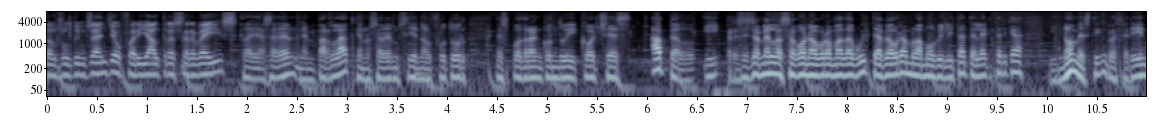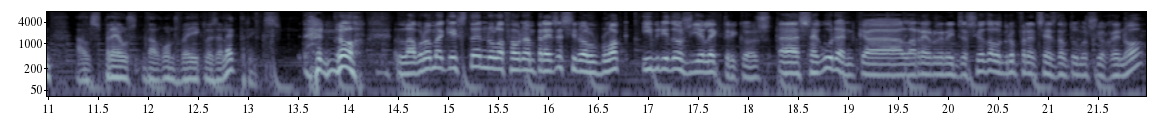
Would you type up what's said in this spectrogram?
dels últims anys a oferir altres serveis. Clar, ja sabem, n'hem parlat, que no sabem si en el futur es podran conduir cotxes Apple i precisament la segona broma d'avui té a veure amb la mobilitat elèctrica i no m'estic referint als preus d'alguns vehicles elèctrics. No, la broma aquesta no la fa una empresa, sinó el bloc Híbridos i Elèctricos. Asseguren que la reorganització del grup francès d'automoció Renault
